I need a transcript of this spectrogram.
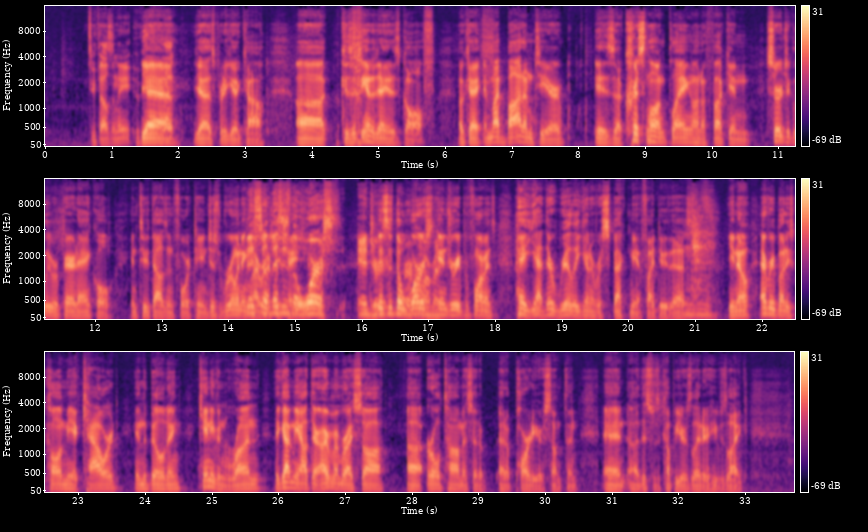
2008. Yeah, forget? yeah, that's pretty good, Kyle. Because at the end of the day, it is golf. Okay, and my bottom tier is uh, Chris Long playing on a fucking surgically repaired ankle in 2014, just ruining This, my so this reputation. is the worst injury. This is the worst injury performance. Hey, yeah, they're really gonna respect me if I do this. Mm-hmm. You know, everybody's calling me a coward in the building. Can't even run. They got me out there. I remember I saw uh, Earl Thomas at a at a party or something, and uh, this was a couple years later. He was like.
